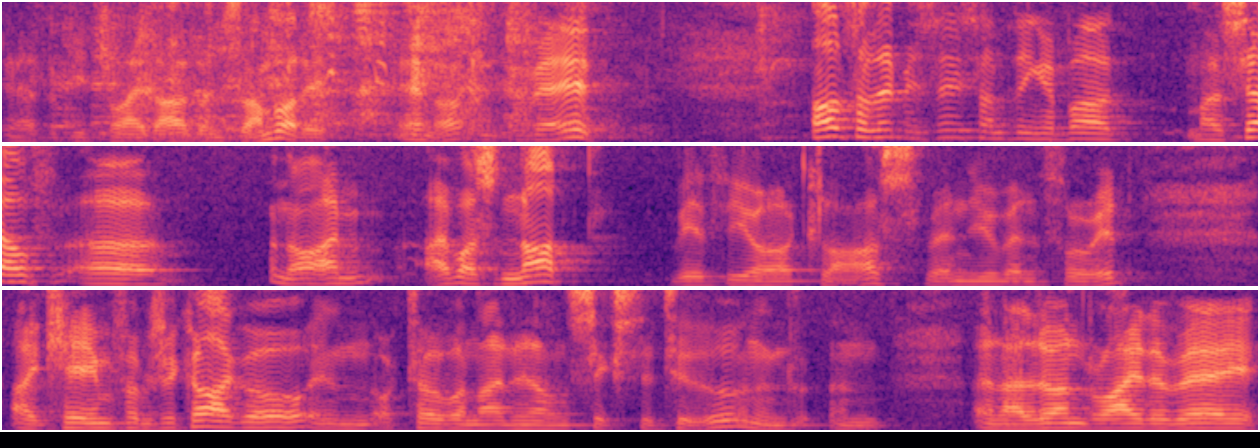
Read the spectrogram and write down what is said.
had to be tried out on somebody, you know, and it. Also, let me say something about myself. Uh, you know, I'm, I was not with your class when you went through it. I came from Chicago in October 1962, and, and, and I learned right away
